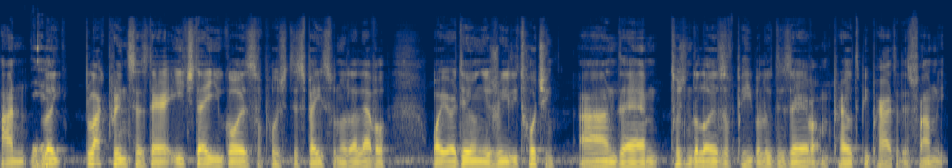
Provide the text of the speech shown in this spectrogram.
And yeah. like Black Princess there, each day you guys have pushed the space to another level. What you're doing is really touching and um, touching the lives of people who deserve it. I'm proud to be part of this family.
